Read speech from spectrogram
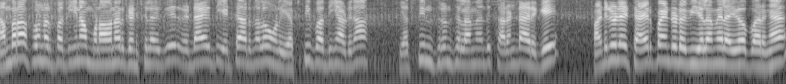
நம்பர் ஆஃப் ஓனர் பார்த்தீங்கன்னா ஓனர் கடைசியில் இருக்குது ரெண்டாயிரத்தி எட்டாக இருந்தாலும் உங்களுக்கு எஃப்சி பார்த்தீங்க அப்படின்னா எஃப்சி இன்சூரன்ஸ் எல்லாமே வந்து கரண்ட்டாக இருக்குது வண்டியோட டயர் பாயிண்டோட வியூ எல்லாமே லைவாக பாருங்கள்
